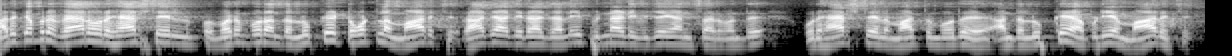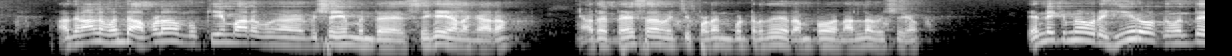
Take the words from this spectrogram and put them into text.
அதுக்கப்புறம் வேற ஒரு ஹேர் ஸ்டைல் வரும்போது அந்த லுக்கே டோட்டலாக மாறுச்சு. ராஜாதி ராஜாலே பின்னாடி விஜயகாந்த் சார் வந்து ஒரு ஹேர் ஸ்டைலை மாற்றும் போது அந்த லுக்கே அப்படியே மாறுச்சு. அதனால வந்து அவ்வளோ முக்கியமான விஷயம் இந்த சிகை அலங்காரம். அதை பேச வச்சு படம் பண்ணுறது ரொம்ப நல்ல விஷயம். என்றைக்குமே ஒரு ஹீரோக்கு வந்து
